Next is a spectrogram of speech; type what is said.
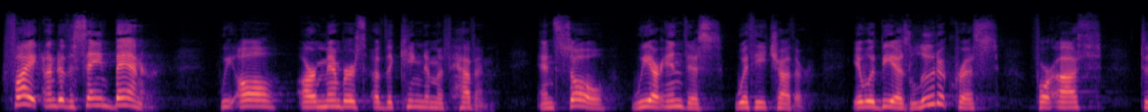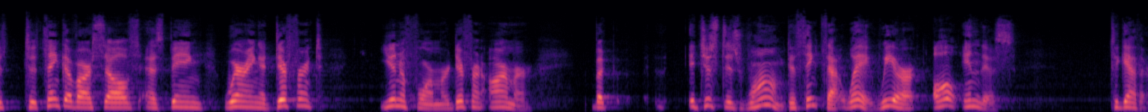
fight under the same banner. We all are members of the kingdom of heaven. And so we are in this with each other. It would be as ludicrous for us to, to think of ourselves as being wearing a different uniform or different armor. But it just is wrong to think that way. We are all in this together.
